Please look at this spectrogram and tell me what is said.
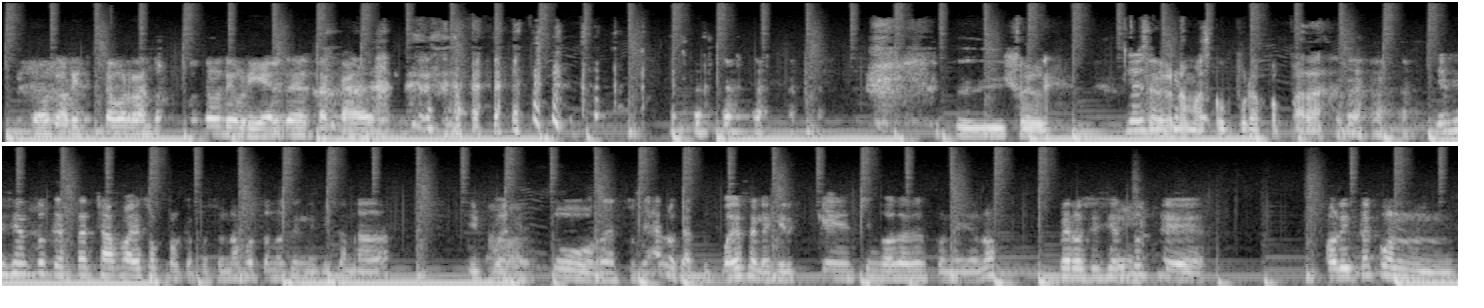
Estamos ahorita borrando fotos de Uriel de destacado. Híjole, Yo sí, se ve siento, nomás con pura papada. yo sí siento que está chafa eso porque pues una foto no significa nada. Y pues Ajá. es tu red social, o sea, tú puedes elegir qué chingados haces con ello, ¿no? Pero sí siento Sí. que ahorita con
